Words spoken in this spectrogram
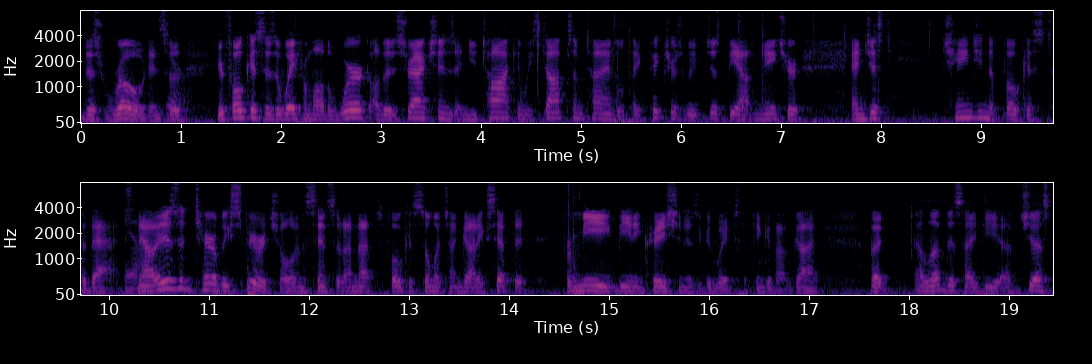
this road, and so Yeah. Your focus is away from all the work, all the distractions, and you talk, and we stop sometimes. We'll take pictures. We just be out in nature, and just changing the focus to that. Yeah. Now it isn't terribly spiritual in the sense that I'm not focused so much on God, except that for me, being in creation is a good way to think about God. But I love this idea of just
